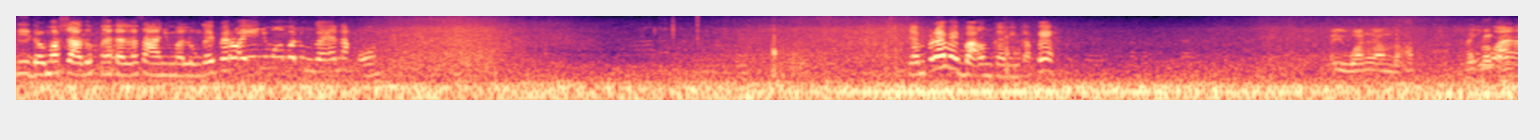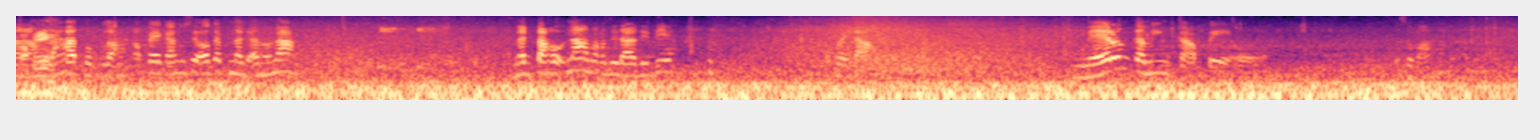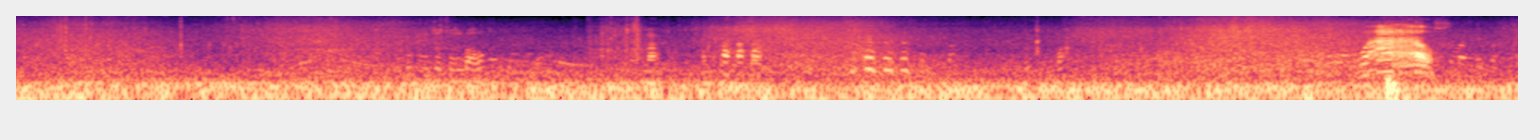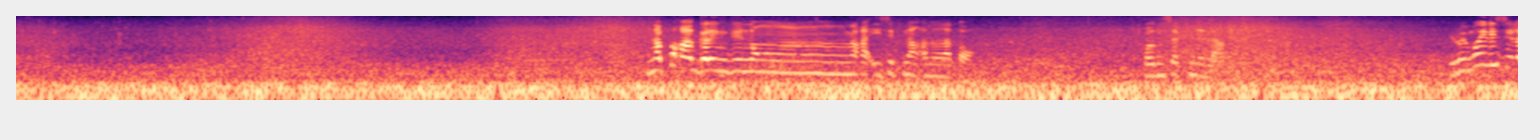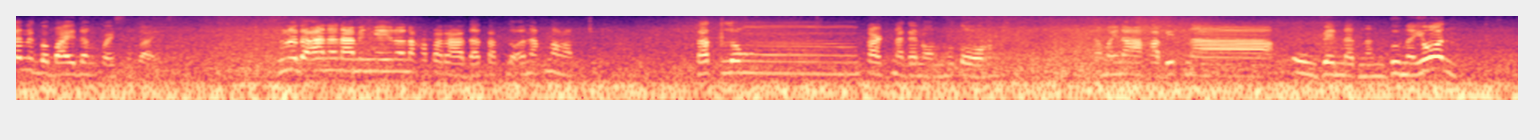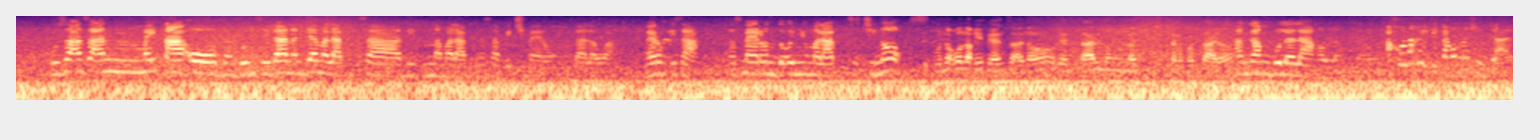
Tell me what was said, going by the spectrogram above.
Hindi daw masyadong nalalasahan yung malunggay. Pero ayan yung mga malunggay anak oh. Syempre may baon kaming kape. Ay, iwan na lang lahat. Huwag lang iwanan ang kape. lahat, huwag lang ang kape. Kaso si Otep nag ano na. Nagtaho na, saka si Daddy D. Okay lang. Meron kaming kape, oh. Gusto mo? Susumba oh. Ma. Wow! Napakagaling din nung nakaisip ng ano na to. Concept nila. Pero mo hindi sila nagbabayad ng pwesto guys. Nung nadaanan namin ngayon na nakaparada, tatlo anak na tatlong cart na ganon, motor na may nakakabit na oven na nandun na yun. Kung saan saan may tao, nandun sila, nandiyan malapit sa, dito na malapit na sa beach, merong dalawa. Merong isa. Tapos meron doon yung malapit sa Chinox. Una ko nakita yan sa ano, rental nung nagtalapan tayo. Hanggang Bulalakaw lang daw. Ako nakikita ko na siya dyan.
